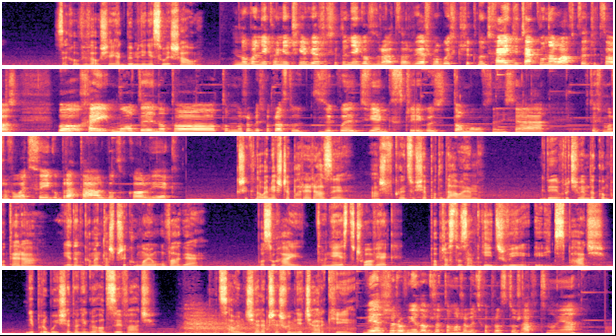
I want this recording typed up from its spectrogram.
Zachowywał się, jakby mnie nie słyszał. No bo niekoniecznie wiesz, że się do niego zwracasz. Wiesz, mogłeś krzyknąć hej, dzieciaku na ławce, czy coś. Bo hej, młody, no to, to może być po prostu zwykły dźwięk z czyjegoś domu, w sensie ktoś może wołać swojego brata albo cokolwiek. Krzyknąłem jeszcze parę razy, aż w końcu się poddałem. Gdy wróciłem do komputera, jeden komentarz przykuł moją uwagę. Posłuchaj, to nie jest człowiek. Po prostu zamknij drzwi i idź spać. Nie próbuj się do niego odzywać. Po całym ciele przeszły mnie ciarki. Wiesz, że równie dobrze to może być po prostu żart, no nie?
